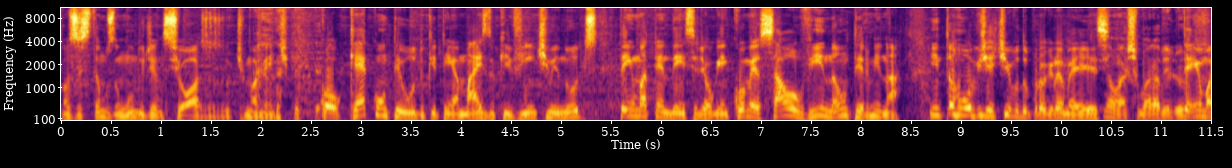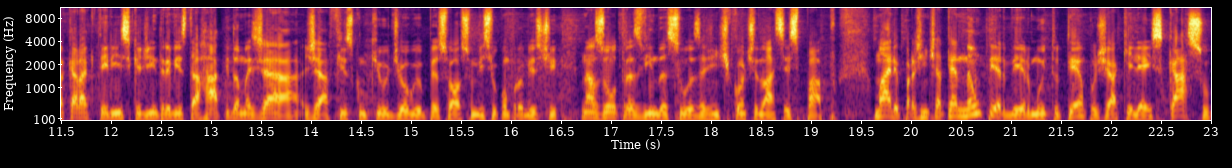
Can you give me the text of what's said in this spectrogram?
Nós estamos num mundo de ansiosos ultimamente. Qualquer conteúdo que tenha mais do que 20 minutos tem uma tendência de alguém começar a ouvir e não terminar. Então o objetivo do programa é esse. Não, acho maravilhoso. Tem uma característica de entrevista rápida, mas já, já fiz com que o Diogo e o pessoal assumissem o compromisso de, nas outras vindas suas, a gente continuasse esse papo. Mário, para a gente até não perder muito tempo, já que ele é escasso,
